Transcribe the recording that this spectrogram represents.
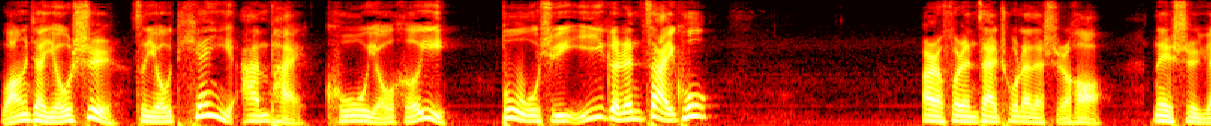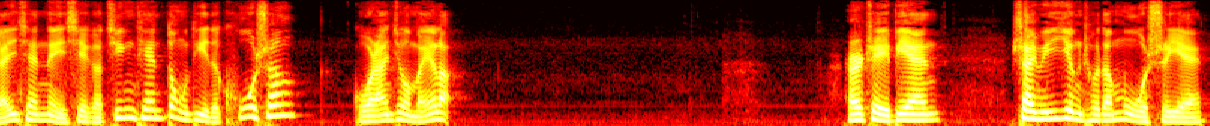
王家有事，自有天意安排，哭有何意？不许一个人再哭。”二夫人再出来的时候，那是原先那些个惊天动地的哭声，果然就没了。而这边，善于应酬的穆师爷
